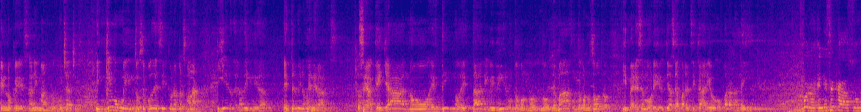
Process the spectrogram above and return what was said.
en lo que se animan los muchachos? ¿En qué momento se puede decir que una persona pierde la dignidad? En términos generales. O sea, que ya no es digno de estar y vivir junto con los, demás, junto con nosotros, y merece morir, ya sea para el sicario o para la ley. Bueno, en ese caso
